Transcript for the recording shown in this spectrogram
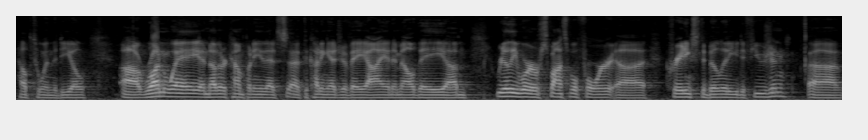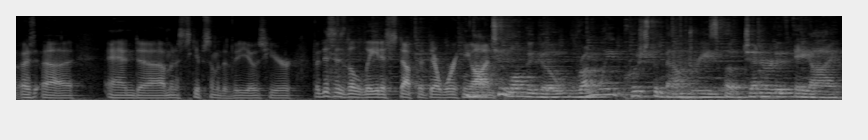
helped to win the deal. Uh, Runway, another company that's at the cutting edge of AI and ML, they um, really were responsible for uh, creating stability diffusion uh, and uh, I'm going to skip some of the videos here. But this is the latest stuff that they're working Not on. Not too long ago, Runway pushed the boundaries of generative AI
